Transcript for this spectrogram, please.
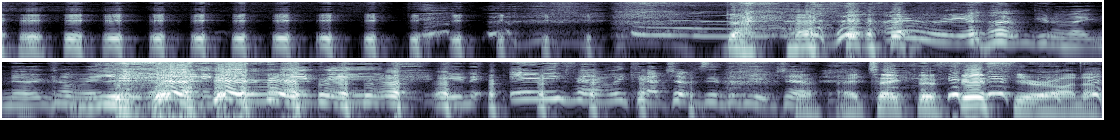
I really, I'm going to make no comment. You're going to incriminate me in any family catch-ups in the future. I take the fifth, Your Honor.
